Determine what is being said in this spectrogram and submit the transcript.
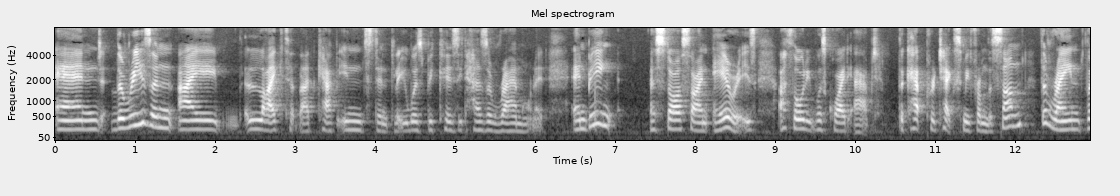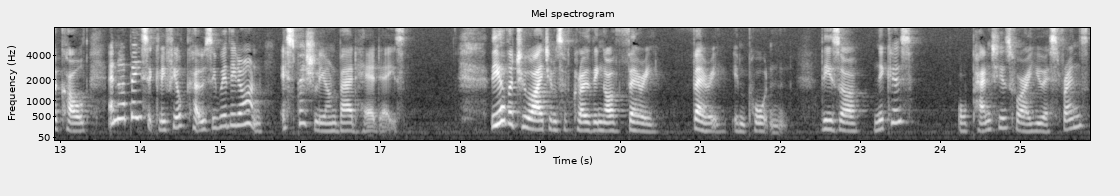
And the reason I liked that cap instantly was because it has a ram on it. And being a star sign Aries, I thought it was quite apt. The cap protects me from the sun, the rain, the cold, and I basically feel cozy with it on, especially on bad hair days. The other two items of clothing are very, very important. These are knickers or panties for our US friends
